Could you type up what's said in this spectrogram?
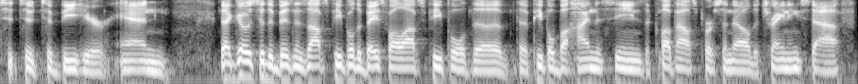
to, to, to be here. And that goes to the business ops people, the baseball ops people, the, the people behind the scenes, the clubhouse personnel, the training staff,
